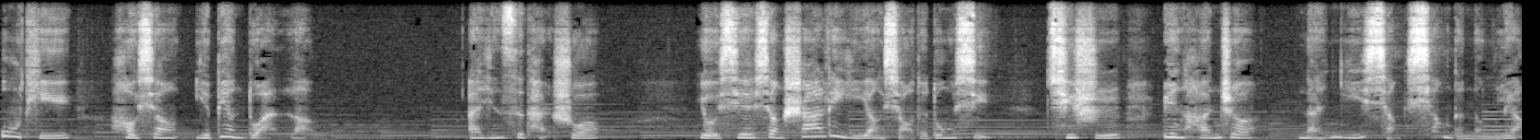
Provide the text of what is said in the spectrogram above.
物体好像也变短了。爱因斯坦说，有些像沙粒一样小的东西，其实蕴含着难以想象的能量。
